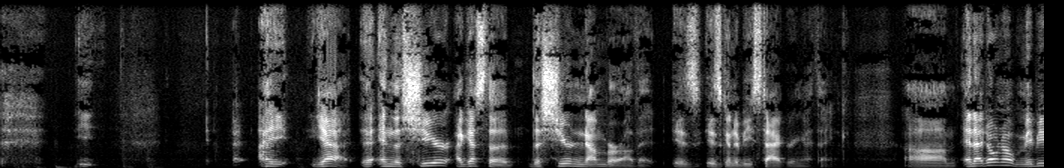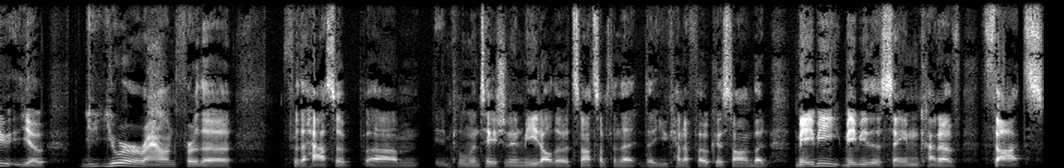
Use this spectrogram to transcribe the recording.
I yeah, and the sheer, I guess the the sheer number of it is is going to be staggering. I think, um, and I don't know. Maybe you know you, you were around for the for the HACCP um, implementation in meat, although it's not something that, that you kind of focused on. But maybe maybe the same kind of thoughts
